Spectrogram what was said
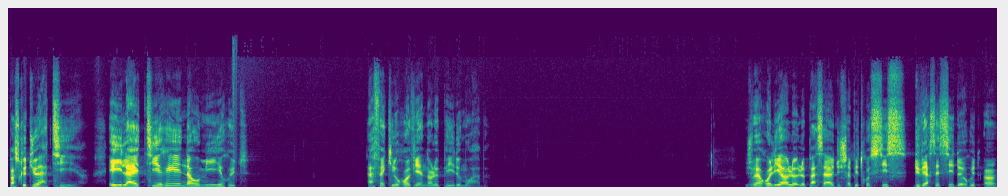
Parce que Dieu attire. Et il a attiré Naomi et Ruth afin qu'ils reviennent dans le pays de Moab. Je vais relire le, passage du chapitre 6, du verset 6 de Ruth 1.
